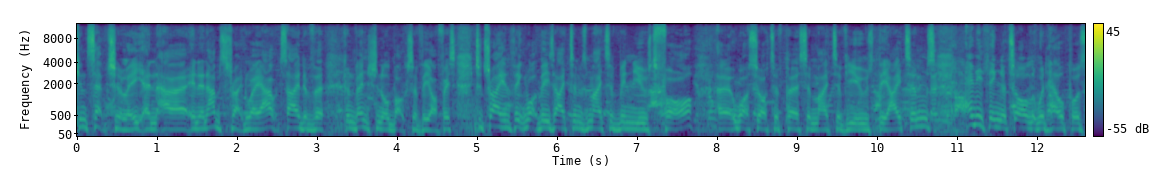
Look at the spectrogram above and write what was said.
conceptually and uh, in an abstract way outside of the conventional box of the office to try and think what these items might have been used for, uh, what sort of person might have used the items, anything at all that would help us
